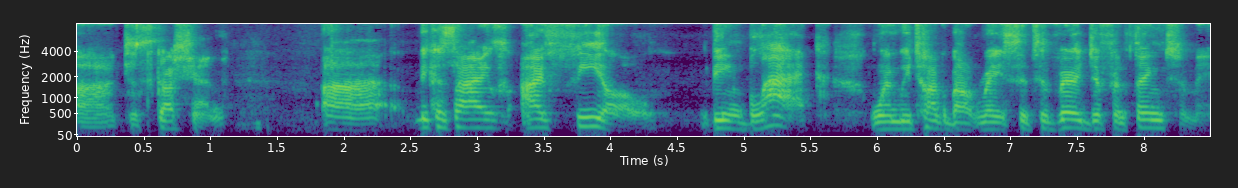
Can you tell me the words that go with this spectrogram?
a discussion uh, because I I feel being black when we talk about race, it's a very different thing to me.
